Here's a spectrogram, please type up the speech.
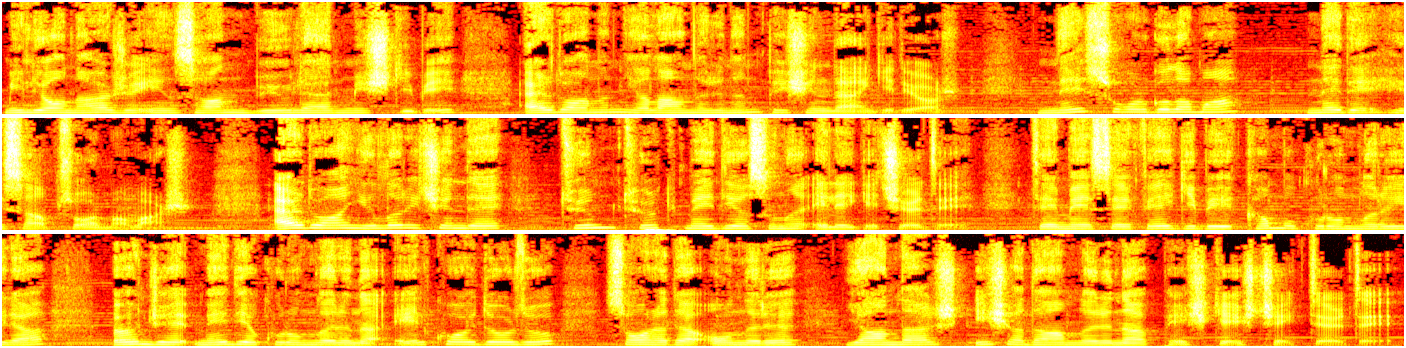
milyonlarca insan büyülenmiş gibi Erdoğan'ın yalanlarının peşinden gidiyor. Ne sorgulama ne de hesap sorma var. Erdoğan yıllar içinde tüm Türk medyasını ele geçirdi. TMSF gibi kamu kurumlarıyla önce medya kurumlarına el koydurdu, sonra da onları yandaş iş adamlarına peşkeş çektirdi.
